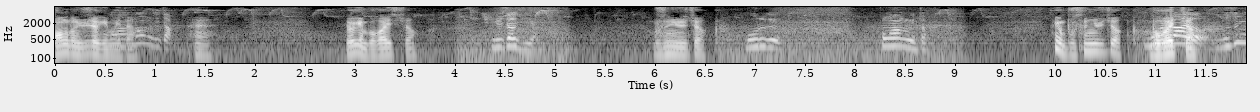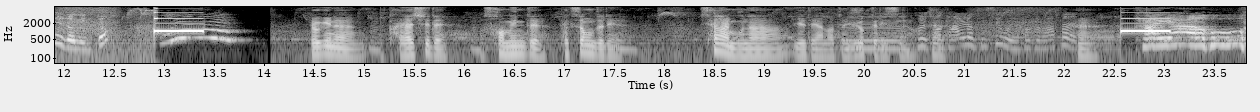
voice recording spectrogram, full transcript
어, 봉황동 유적입니다. 완전 유적. 예. 여기 뭐가 있죠? 유적이요. 무슨 유적? 모르게. 공항 유적. 이게 무슨 유적? 뭐가 있죠? 몰라요. 무슨 유적이 있죠? 여기는 가야 시대 서민들, 백성들이 음. 생활 문화에 대한 어떤 유적들이 있어요. 그걸 예. 저한테 알려주시고 인터뷰를 하셔야죠. 예. 가야호.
